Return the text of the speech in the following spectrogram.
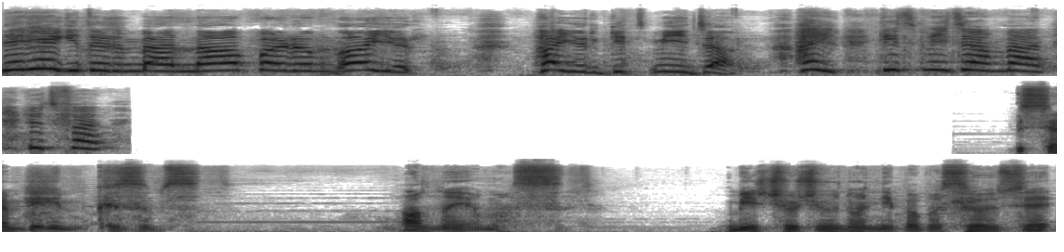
Nereye giderim ben? Ne yaparım? Hayır. Hayır gitmeyeceğim. Hayır gitmeyeceğim ben. Lütfen. Sen benim kızımsın. Anlayamazsın. Bir çocuğun anne babası ölse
